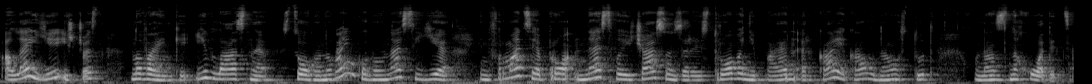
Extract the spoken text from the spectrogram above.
але є і щось новеньке. І, власне, з цього новенького у нас є інформація про несвоєчасно зареєстровані ПНРК, яка у нас тут у нас знаходиться.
